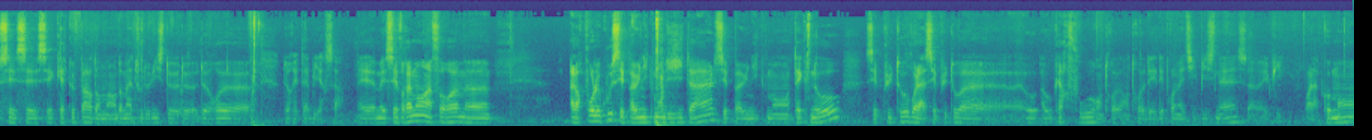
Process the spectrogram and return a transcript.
c'est quelque part dans ma, dans ma to-do list de, de, de rétablir ça. Mais, c'est vraiment un forum. Alors pour le coup, c'est pas uniquement digital, c'est pas uniquement techno, c'est plutôt voilà, c'est plutôt euh, au, carrefour entre entre des, problématiques business euh, et puis voilà comment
